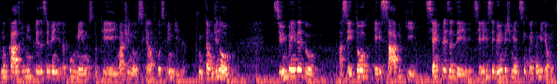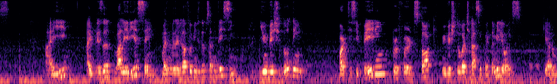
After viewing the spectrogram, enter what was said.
no caso de uma empresa ser vendida por menos do que imaginou-se que ela fosse vendida. Então, de novo, se o empreendedor aceitou, ele sabe que se a empresa dele, se ele recebeu um investimento de 50 milhões, aí a empresa valeria 100, mas na verdade ela foi vendida por 75. E o investidor tem participating preferred stock, o investidor vai tirar 50 milhões, que era o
